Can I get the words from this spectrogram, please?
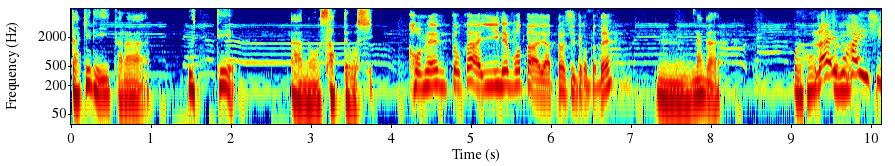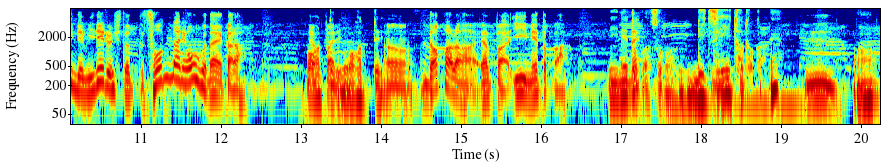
だけでいいから、打って、あの、去ってほしい。コメントかいいねボタンやってほしいってことねうん、なんか、ライブ配信で見れる人ってそんなに多くないからやっぱり分かってるよ。うん、だからやっぱいいねとか、いいねとか、そう、リツイートとかね、うん、あ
